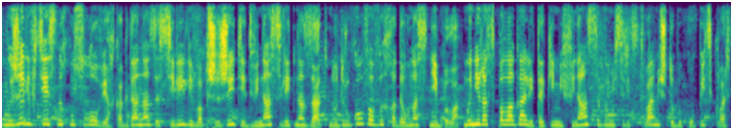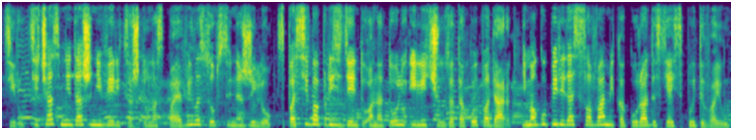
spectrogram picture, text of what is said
Мы жили в тесных условиях, когда нас заселили в общежитие 12 лет назад, но другого выхода у нас не было. Мы не располагали такими финансовыми средствами, чтобы купить квартиру. Сейчас мне даже не верится, что у нас появилось собственное жилье. Спасибо президенту Анатолию Ильичу за такой подарок. Не могу передать словами, какую радость я испытываю.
